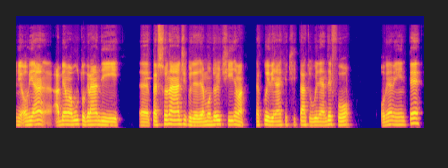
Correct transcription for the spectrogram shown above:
Quindi abbiamo avuto grandi, ehm, personaggi, del mondo del cinema, tra cui viene anche citato Willem Dafoe, ovviamente.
